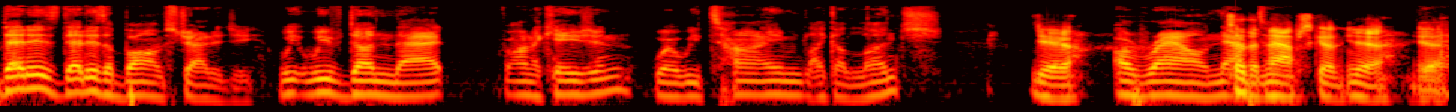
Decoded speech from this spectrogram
That is that is a bomb strategy. We we've done that on occasion where we timed like a lunch yeah, around nap to the time. nap schedule. Yeah, yeah.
